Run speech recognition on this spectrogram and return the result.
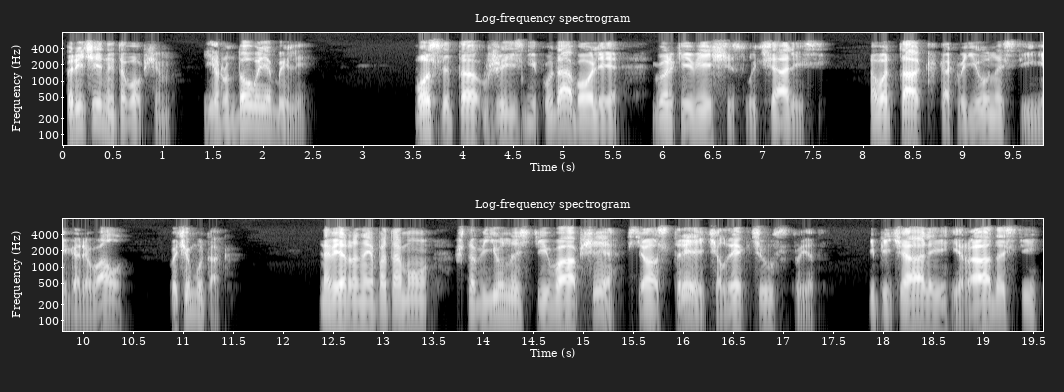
Причины-то, в общем, ерундовые были. После-то в жизни куда более горькие вещи случались, а вот так, как в юности, не горевал. Почему так? Наверное, потому, что в юности вообще все острее человек чувствует. И печали, и радости,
